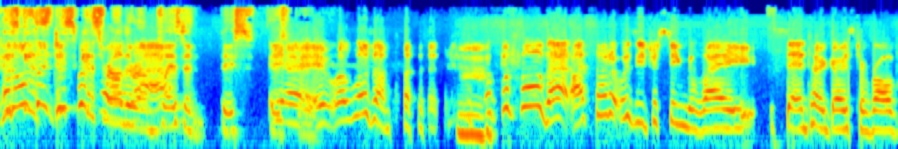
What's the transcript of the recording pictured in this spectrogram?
But also gets, this just gets rather that- unpleasant. This, this yeah, bit. it was unpleasant. But before that, I thought it was interesting the way Santo goes to Rob.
